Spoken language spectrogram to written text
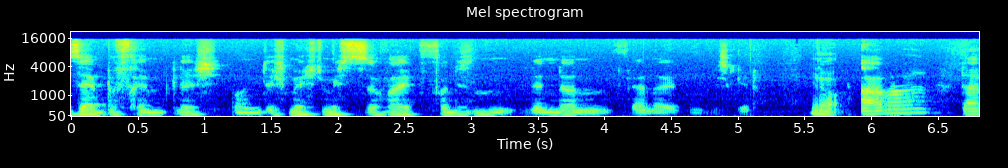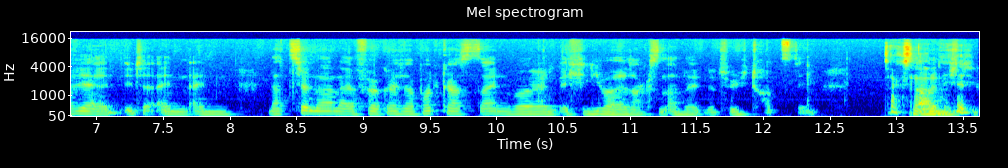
sehr befremdlich und ich möchte mich so weit von diesen Ländern fernhalten, wie es geht. Ja. Aber da wir ein, ein, nationaler, erfolgreicher Podcast sein wollen, ich liebe Sachsen-Anhalt natürlich trotzdem. Sachsen-Anhalt?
